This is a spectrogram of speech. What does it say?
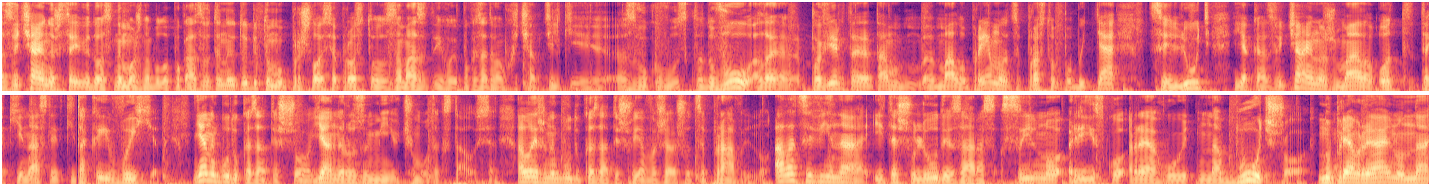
Звичайно ж, цей відос не можна було показувати на Ютубі, тому прийшлося просто замазати його і показати вам хоча б тільки звукову складову. Але повірте, там е, мало приємного, це просто побиття, це лють, яка, звичайно ж, мала от такі наслідки, такий вихід. Я не буду казати, що я не розумію, чому так сталося, але ж не буду казати, що я вважаю, що це правильно. Але це війна, і те, що люди зараз сильно різко реагують на будь-що. Ну прям реально на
